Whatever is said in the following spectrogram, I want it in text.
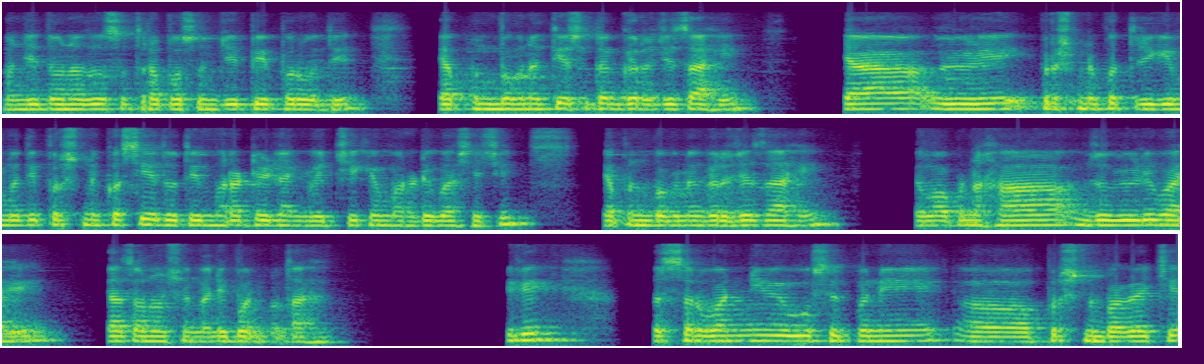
म्हणजे दोन हजार सतरा पासून जे पेपर होते ते आपण बघणं ते सुद्धा गरजेचं आहे. त्यावेळी प्रश्नपत्रिकेमध्ये प्रश्न कसे येत होते मराठी लँग्वेजचे किंवा मराठी भाषेचे ते आपण बघणं गरजेचं आहे. तेव्हा आपण हा जो व्हिडिओ आहे त्याच अनुषंगाने बनवत आहे. ठीक आहे? तर सर्वांनी व्यवस्थितपणे प्रश्न बघायचे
